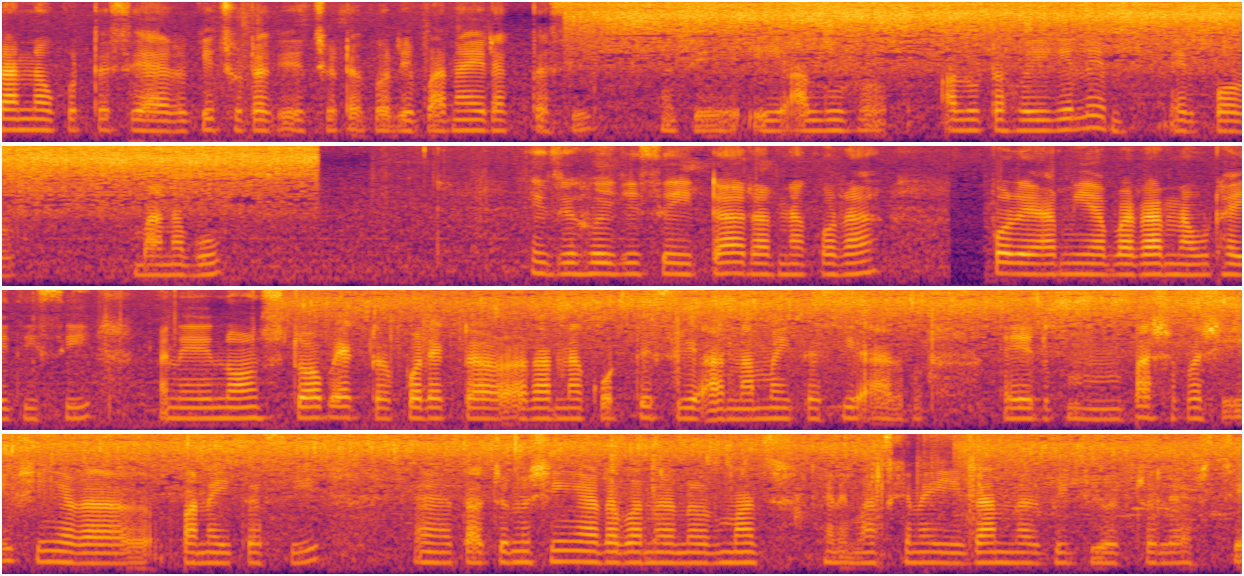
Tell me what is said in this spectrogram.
রান্নাও করতেছি আর কিছুটা কিছুটা করে বানাই রাখতেছি। যে এই আলুর, আলুটা হয়ে গেলে এরপর বানাবো। এই যে হয়ে গেছে এটা রান্না করা। পরে আমি আবার রান্না উঠাই দিছি। মানে নন স্টপ একটার পর একটা রান্না করতেছি আর নামাইতেছি আর এর পাশাপাশি সিঙ্গারা বানাইতেছি। তার জন্য সিঙ্গারা বানানোর মাঝখানে মাঝখানে এই রান্নার ভিডিও চলে আসছে।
